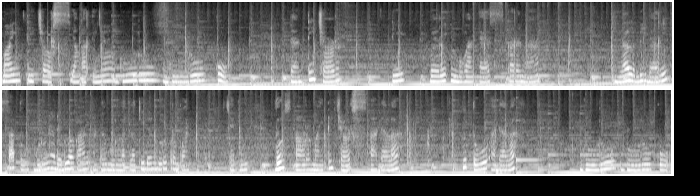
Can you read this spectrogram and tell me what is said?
my teachers yang artinya guru-guruku. Dan teacher diberi imbuhan s karena dia lebih dari satu. Gurunya ada dua kan? Ada guru laki-laki dan guru perempuan. Jadi those are my teachers adalah itu adalah guru-guruku.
